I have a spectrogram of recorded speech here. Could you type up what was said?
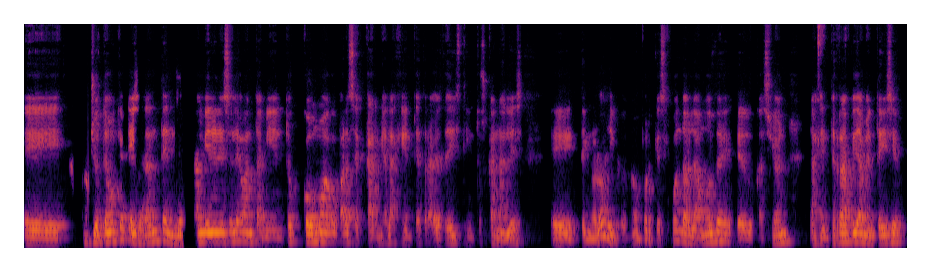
Eh, yo tengo que empezar a entender también en ese levantamiento cómo hago para acercarme a la gente a través de distintos canales tecnológicos, ¿no? Porque es cuando hablamos de, educación, la gente rápidamente dice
